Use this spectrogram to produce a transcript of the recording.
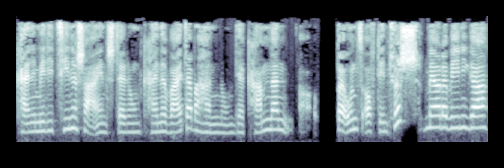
keine medizinische Einstellung, keine Weiterbehandlung? Der kam dann bei uns auf den Tisch, mehr oder weniger,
